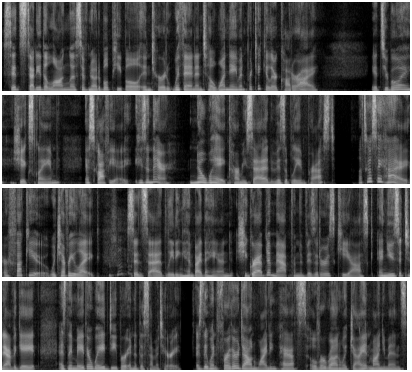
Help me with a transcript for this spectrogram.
Sid studied the long list of notable people interred within until one name in particular caught her eye. It's your boy, she exclaimed. Escoffier, he's in there. No way, Carmy said, visibly impressed. Let's go say hi, or fuck you, whichever you like, Sid said, leading him by the hand. She grabbed a map from the visitor's kiosk and used it to navigate as they made their way deeper into the cemetery. As they went further down winding paths overrun with giant monuments,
